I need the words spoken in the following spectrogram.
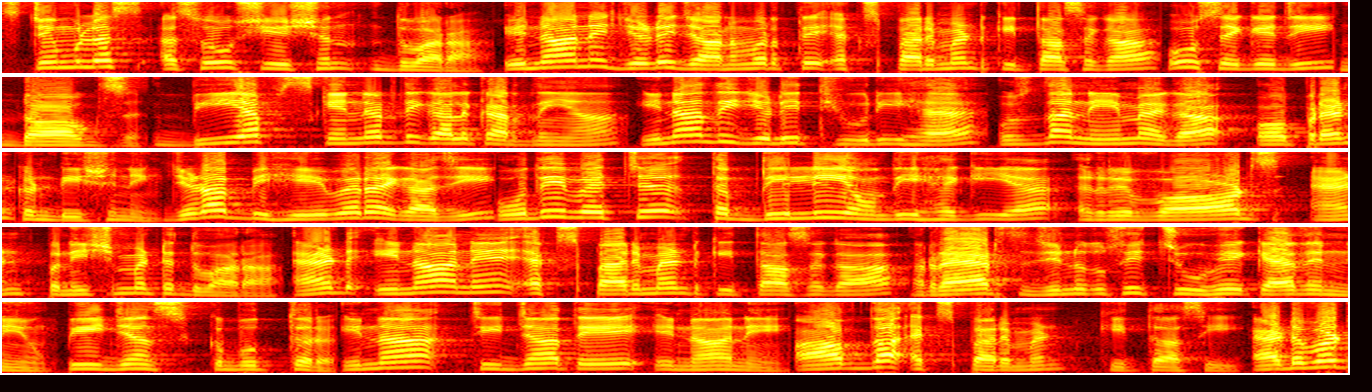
ਸਟਿਮੂਲਸ ਐਸੋਸੀਏਸ਼ਨ ਦੁਆਰਾ। ਇਹਨਾਂ ਨੇ ਜਿਹੜੇ ਜਾਨਵਰ ਤੇ ਐਕਸਪੈਰੀਮੈਂਟ ਕੀਤਾ ਸੀਗਾ, ਉਹ ਸੀਗੇ ਜੀ ਡੌਗਸ ਬੀਐਫ ਸਕਿਨਰ ਦੀ ਗੱਲ ਕਰਦੇ ਹਾਂ, ਇਹਨਾਂ ਦੀ ਜਿਹੜੀ ਥਿਊਰੀ ਹੈ ਉਸ ਦਾ ਨੇਮ ਹੈਗਾ ਆਪਰੈਂਟ ਕੰਡੀਸ਼ਨਿੰਗ ਜਿਹੜਾ ਬਿਹੇਵੀਅਰ ਹੈਗਾ ਜੀ, ਉਹਦੇ ਵਿੱਚ ਤਬਦੀਲੀ ਆਉਂਦੀ ਹੈਗੀ ਆ ਰਿਵਾਰਡਸ ਐਂਡ ਪਨਿਸ਼ਮੈਂਟ ਦੁਆਰਾ। ਐਂਡ ਇਹਨਾਂ ਨੇ ਐਕਸਪੈਰੀਮੈਂਟ ਕੀਤਾ ਸੀਗਾ ਰੈਟਸ ਜਿਹਨੂੰ ਤੁਸੀਂ ਚੂਹੇ ਕਹਿ ਦਿੰਦੇ ਹੋ ਪੀਜਨਸ ਕਬੂਤਰ, ਇਹਨਾਂ ਚੀਜ਼ਾਂ ਤੇ ਇਹਨਾਂ ਨੇ ਆਪ ਦਾ ਐਕਸਪੈਰੀਮੈਂਟ ਕੀਤਾ ਸੀ। ਐਡਵਰਡ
